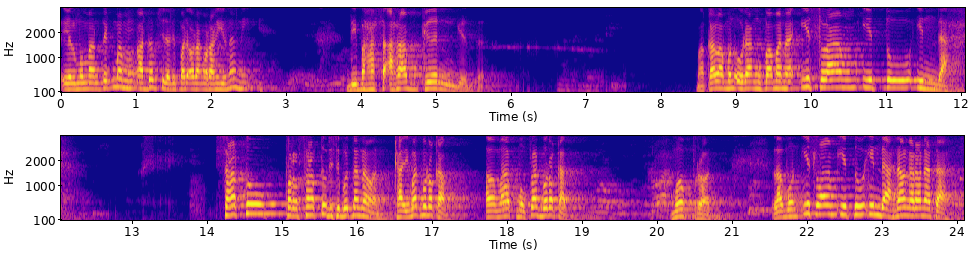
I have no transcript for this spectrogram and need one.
ilmu mantik mah mengadopsi daripada orang-orang Yunani. Di bahasa Arabkan gitu. Maka lamun orang umpamana Islam itu indah. Satu persatu disebut naon? Kalimat murokab. Oh, maaf mufrad murokab mufrad lamun Islam itu indah naon ngaranata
